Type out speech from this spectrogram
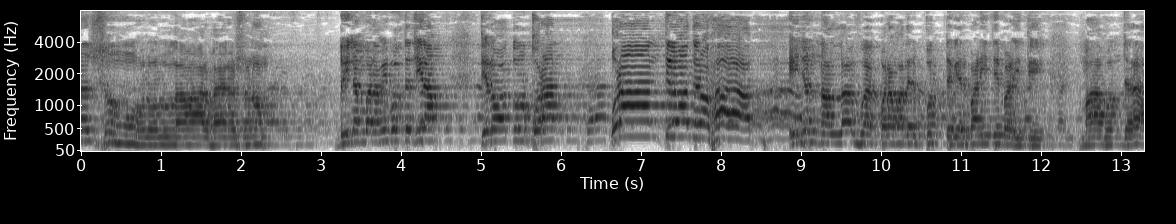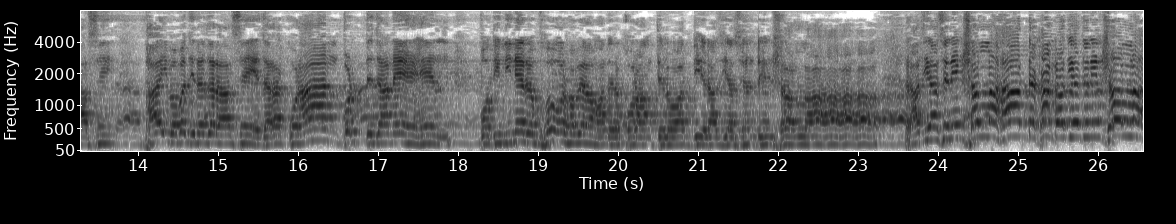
রাসূলুল্লাহ আর ভাইরা শুনুন দুই নম্বর আমি বলতেছিলাম তেলাওয়াতুল কোরআন। কোরআন তেলাওয়াতের অভাব। এই জন্য আল্লাহু আকবার আমাদের প্রত্যেকের বাড়িতে বাড়িতে মা বোন যারা আছে, ভাই বাবা যারা যারা আছে, যারা কোরআন পড়তে জানেন, প্রতিদিনের ভোর হবে আমাদের কোরআন তেলাওয়াত দিয়ে রাজি আছেন তো রাজি আছেন ইনশাআল্লাহ? হাত দেখান, রাজি আছেন ইনশাআল্লাহ?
